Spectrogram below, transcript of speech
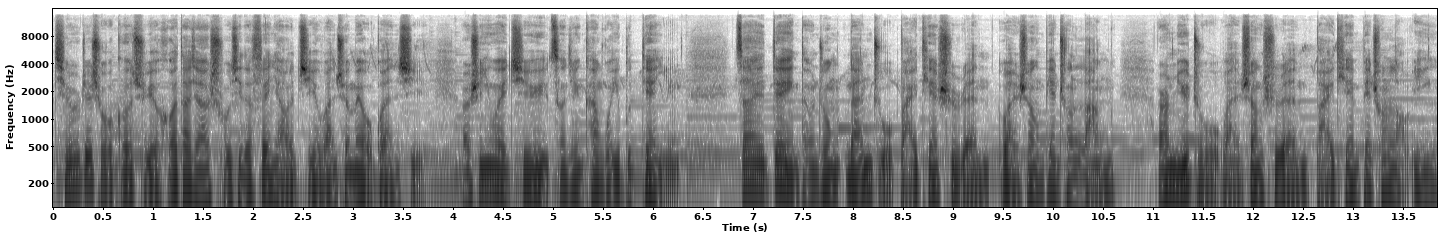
其实这首歌曲和大家熟悉的《飞鸟集》完全没有关系，而是因为齐豫曾经看过一部电影，在电影当中，男主白天是人，晚上变成狼，而女主晚上是人，白天变成老鹰。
